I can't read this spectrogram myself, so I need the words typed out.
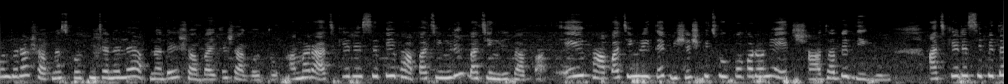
বন্ধুরা স্বপ্নাস কুকিং চ্যানেলে আপনাদের সবাইকে স্বাগত। আমার আজকের রেসিপি ভাপা চিংড়ি বা চিংড়ি ভাপা। এই ভাপা চিংড়িতে বিশেষ কিছু উপকরণে এর স্বাদ হবে দ্বিগুণ। আজকের রেসিপিতে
